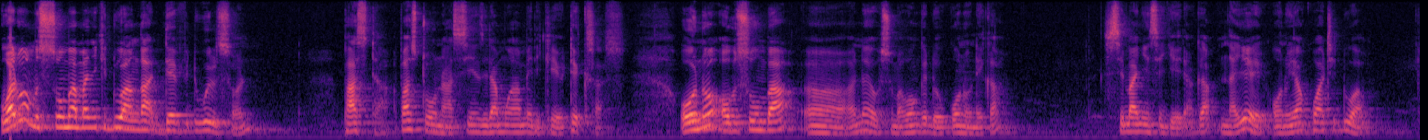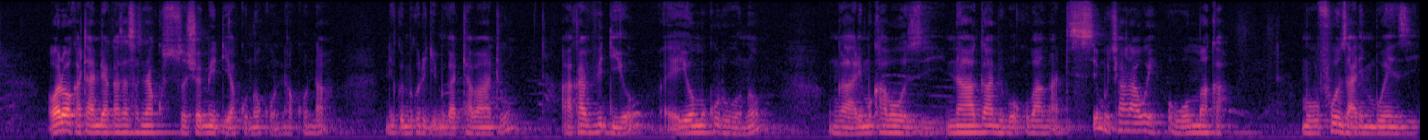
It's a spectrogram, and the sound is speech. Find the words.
waliwo omusumba amanyikiddwa nga david wilson pastor pastor ono asinzira mu america eyo texas. Ono obusumba uh, naye obusumba bwongedde okwononeka simanyi nsi gyeraga naye ono yakwatiddwa. Waliwo akatambi akasasanya ku social media kuno kwonna kwonna ne ku mikulu gimigatta bantu aka vidiyo ey'omukulu ono ng'ali mu kaboozi n'agambibwa okuba nga nti si mukyala we ow'omumaka mu bufunza ali mu bwenzi.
